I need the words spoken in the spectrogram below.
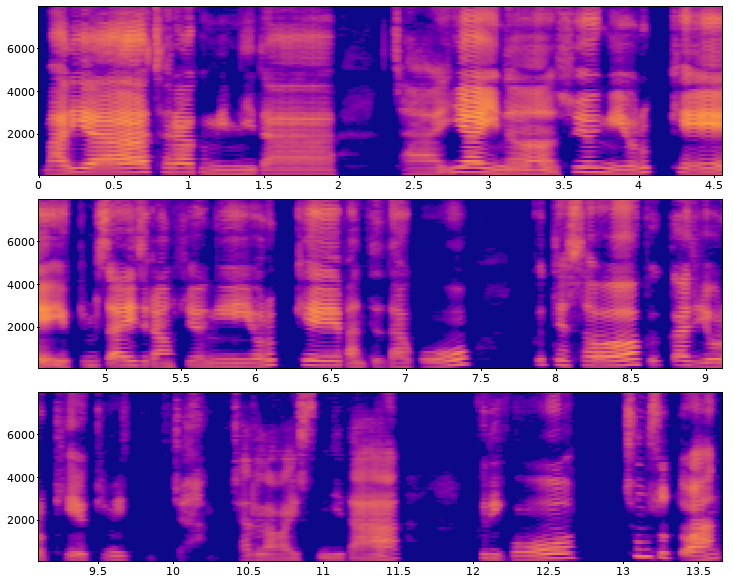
마리아 철화금입니다. 자, 이 아이는 수영이 이렇게 엮임 사이즈랑 수영이 이렇게 반듯하고 끝에서 끝까지 이렇게 엮임이 쫙 잘 나와 있습니다. 그리고 충수 또한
